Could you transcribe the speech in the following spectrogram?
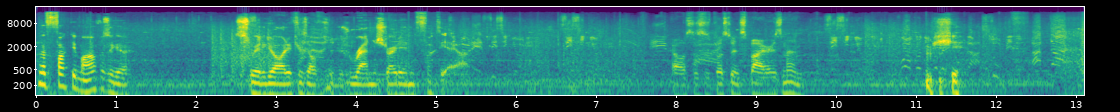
Where the fuck did my officer go? Swear to God, if his officer just ran straight in, fuck the AI. How is supposed to inspire his men? Sì, signore. Fuoco di Shit. copertura. Subito. Attacco.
